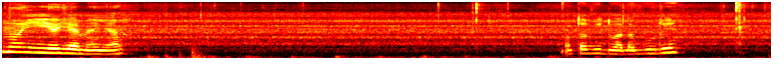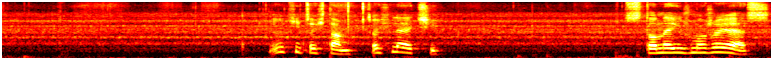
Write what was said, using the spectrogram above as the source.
No i jedziemy, nie? No to widła do góry. Leci coś tam, coś leci. Stone już może jest.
